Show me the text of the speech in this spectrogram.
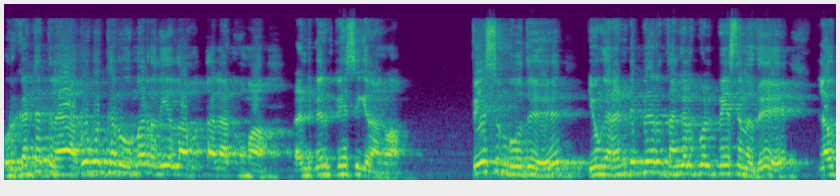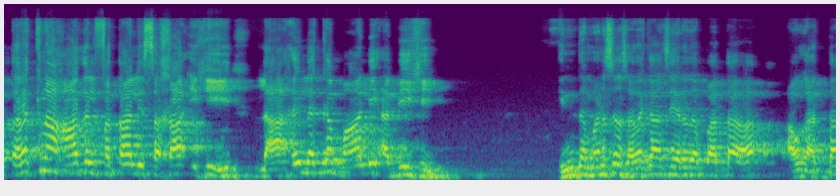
ஒரு கட்டத்துல அபூபக்கர் உமர் ரதி அல்லாஹாலுமா ரெண்டு பேரும் பேசிக்கிறாங்களாம். பேசும்போது இவங்க ரெண்டு பேரும் தங்களுக்குள் பேசினது லவ் தரக்னா ஆதல் ஃபத்தாலி சஹாஇஹி லஹலக மாலி அபிஹி. இந்த மனுஷன் சதக்கா செய்யறத பார்த்தா அவங்க அத்தா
